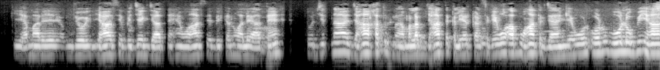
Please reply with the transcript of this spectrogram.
कि हमारे जो यहाँ से विजय जाते हैं वहाँ से बिकन वाले आते हैं। तो जितना जहाँ ख़त्म मतलब जहाँ तक क्लियर कर सके, वो अब वहाँ तक जाएँगे और और वो लोग भी यहाँ,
